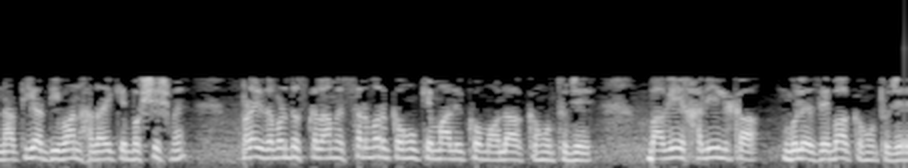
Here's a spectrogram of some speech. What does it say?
نعتیہ دیوان ہدائی کے بخشش میں بڑا ہی زبردست کلام ہے سرور کہوں کہ مالک و مولا کہوں تجھے باغ خلیل کا گل زیبا کہوں تجھے۔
